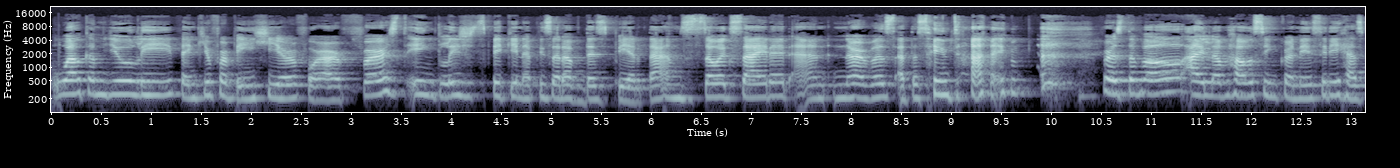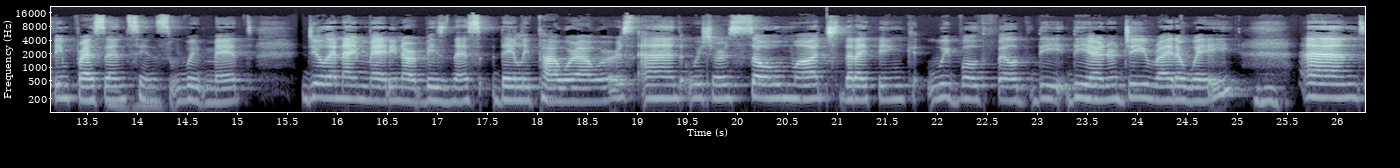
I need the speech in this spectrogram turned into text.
Welcome, Yuli. Thank you for being here for our first English speaking episode of Despierta. I'm so excited and nervous at the same time. First of all, I love how synchronicity has been present since we met. Jill and I met in our business daily power hours, and we share so much that I think we both felt the the energy right away. Mm-hmm. And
